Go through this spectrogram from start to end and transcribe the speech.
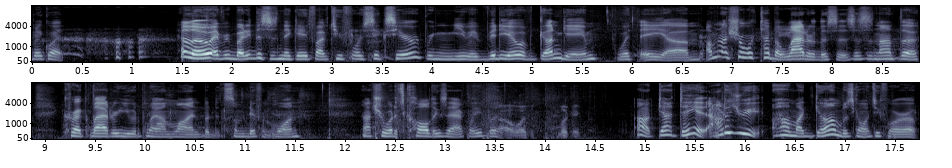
Be quiet. Hello, everybody. This is Nick85246 here, bringing you a video of gun game with a, um, I'm not sure what type of ladder this is. This is not the correct ladder you would play online, but it's some different one. Not sure what it's called exactly, but, Oh, what's looking? oh, god dang it. How did you, oh, my gun was going too far up.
